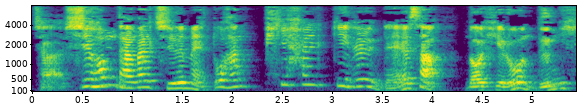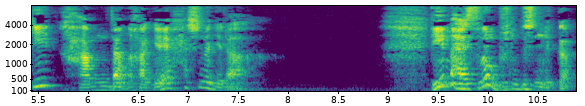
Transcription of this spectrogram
자, 시험 당할 즈음에 또한 피할 길을 내사 너희로 능히 감당하게 하시느니라. 이 말씀은 무슨 뜻입니까?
